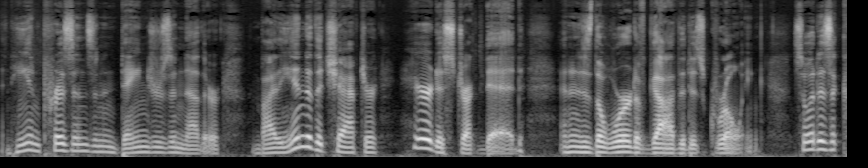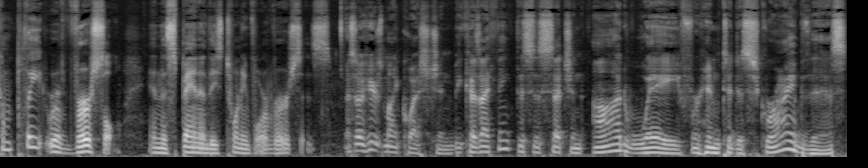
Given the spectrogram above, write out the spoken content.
and he imprisons and endangers another. And by the end of the chapter, Herod is struck dead, and it is the word of God that is growing. So it is a complete reversal in the span of these 24 verses. So here's my question because I think this is such an odd way for him to describe this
